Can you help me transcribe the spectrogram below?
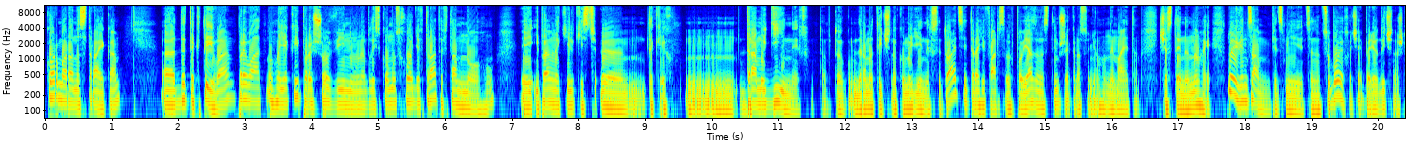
Корморана Страйка, детектива приватного, який пройшов війну на Близькому Сході, втратив там ногу і, і певна кількість е, таких е, драмедійних, тобто драматично-комедійних ситуацій, трагіфарсових, пов'язаних з тим, що якраз у нього немає там частини ноги. Ну і він сам підсміюється над собою, хоча й періодично ж,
